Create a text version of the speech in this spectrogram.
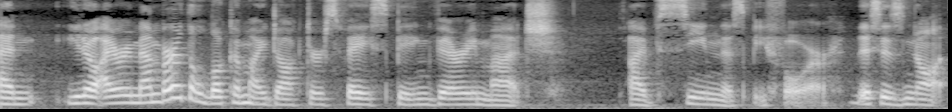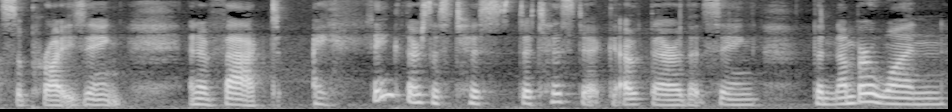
and you know, I remember the look on my doctor's face being very much, I've seen this before. This is not surprising. And in fact, I think there's a statistic out there that's saying the number one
